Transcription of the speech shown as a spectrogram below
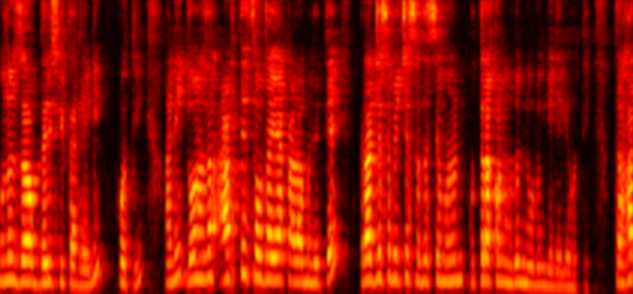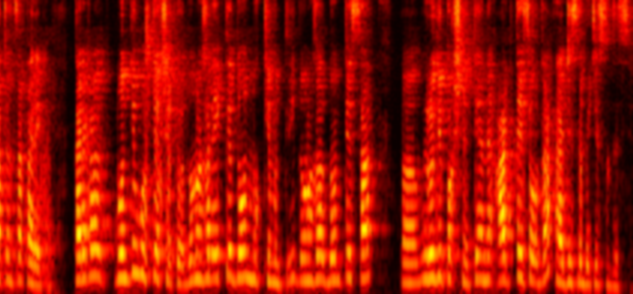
म्हणून जबाबदारी स्वीकारलेली होती. आणि दोन हजार आठ ते चौदा या काळामध्ये ते राज्यसभेचे सदस्य म्हणून उत्तराखंडमधून निवडून गेलेले होते. तर हा त्यांचा कार्यकाळ. कार्यकाळ दोन तीन गोष्टी लक्षात ठेवा. दोन हजार एक ते दोन मुख्यमंत्री दोन हजार दोन ते सात विरोधी पक्षनेते आणि आठ ते चौदा राज्यसभेचे सदस्य.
